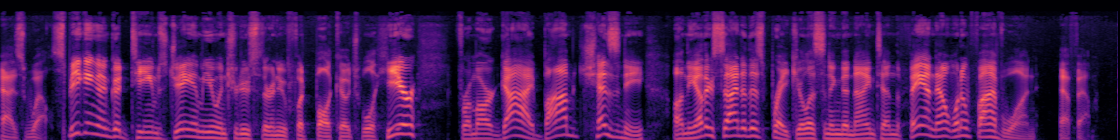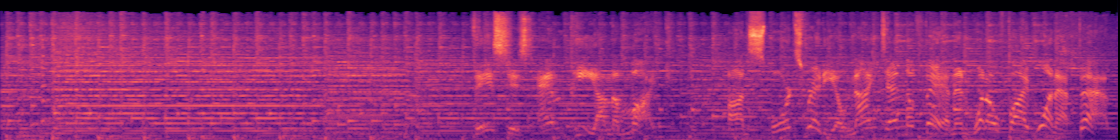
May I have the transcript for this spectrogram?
as well. Speaking of good teams, JMU introduced their new football coach. We'll hear from our guy, Bob Chesney, on the other side of this break. You're listening to 910 The Fan, now 1051 FM. This is MP on the mic on Sports Radio 910 The Fan and 1051 FM.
